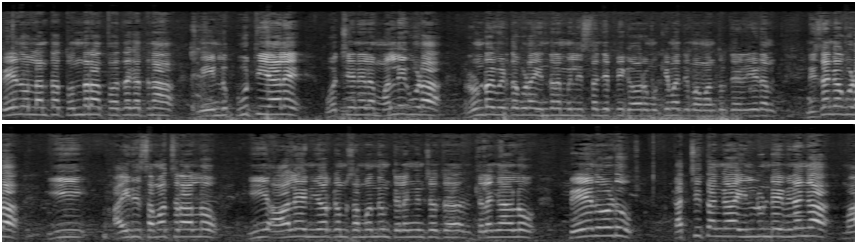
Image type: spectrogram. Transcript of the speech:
పేదోళ్ళంతా తొందర త్వరగతిన మీ ఇండ్లు పూర్తి చేయాలి. వచ్చే నెల మళ్ళీ కూడా రెండో విడత కూడా ఇంధనం మిల్లు చెప్పి గౌరవ ముఖ్యమంత్రి మా మంత్రులు తెలియజేయడం. నిజంగా కూడా ఈ ఐదు సంవత్సరాల్లో ఈ ఆలయ నియోజకం సంబంధం తెలంగాణ తెలంగాణలో పేదోడు ఖచ్చితంగా ఇల్లుండే విధంగా మా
